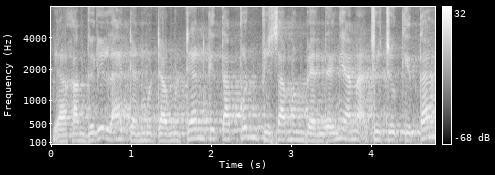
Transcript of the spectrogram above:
Ya Alhamdulillah dan mudah-mudahan kita pun bisa membentengi anak cucu kita.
